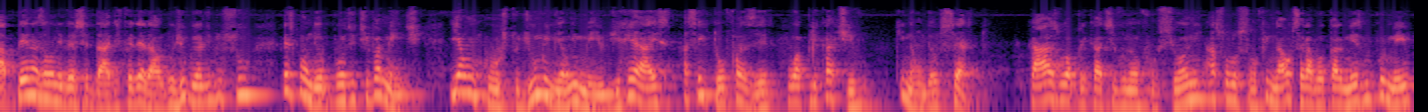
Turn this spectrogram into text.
Apenas a Universidade Federal do Rio Grande do Sul respondeu positivamente e, a um custo de um milhão e meio de reais, aceitou fazer o aplicativo, que não deu certo. Caso o aplicativo não funcione, a solução final será votar mesmo por meio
